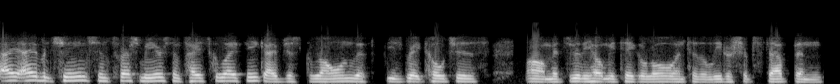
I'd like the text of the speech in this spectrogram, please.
I, I haven't changed since freshman year, since high school. I think I've just grown with these great coaches. Um, it's really helped me take a role into the leadership step, and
